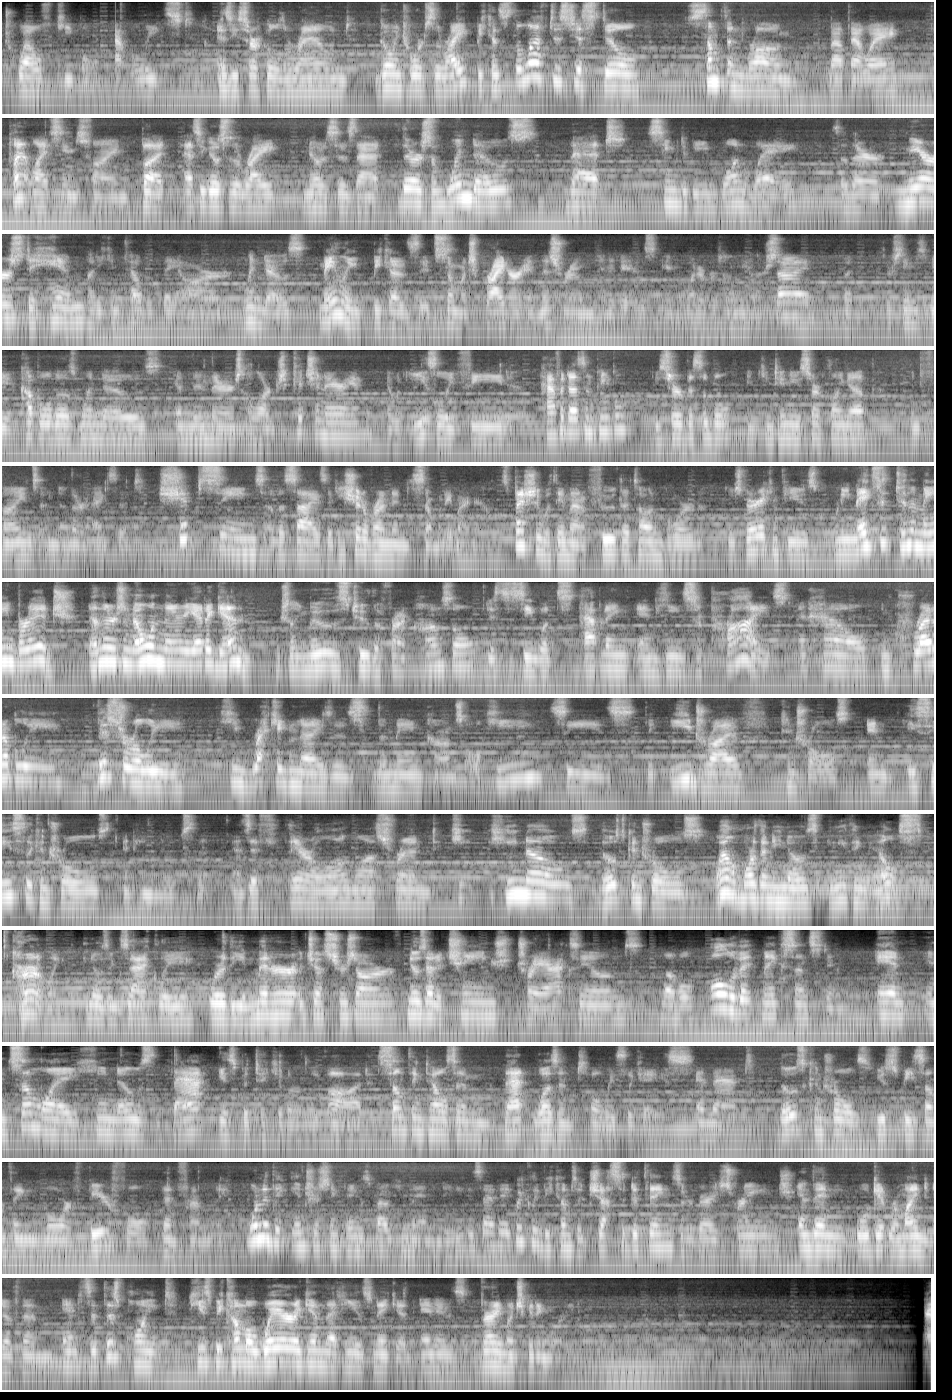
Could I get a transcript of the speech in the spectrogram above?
12 people at least. As he circles around, going towards the right, because the left is just still something wrong about that way. The Plant life seems fine, but as he goes to the right, notices that there are some windows that seem to be one way. So they're mirrors to him, but he can tell that they are windows, mainly because it's so much brighter in this room than it is in whatever's on the other side. But there seems to be a couple of those windows, and then there's a large kitchen area that would easily feed half a dozen people, be serviceable, and continue circling up and finds another exit. Ship seems of a size that he should have run into somebody by now, especially with the amount of food that's on board. He's very confused when he makes it to the main bridge, and there's no one there yet again. Actually moves to the front console just to see what's happening, and he's surprised at how incredibly viscerally he recognizes the main console. He sees the E drive controls and he sees the controls and he knows them as if they're a long lost friend. He he knows those controls well more than he knows anything else currently. He knows exactly where the emitter adjusters are, knows how to change triaxions level. All of it makes sense to him. And in some way, he knows that is particularly odd. Something tells him that wasn't always the case, and that those controls used to be something more fearful than friendly. One of the interesting things about humanity is that it quickly becomes adjusted to things that are very strange, and then will get reminded of them. And it's at this point he's become aware again that he is naked, and is very much getting worried.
